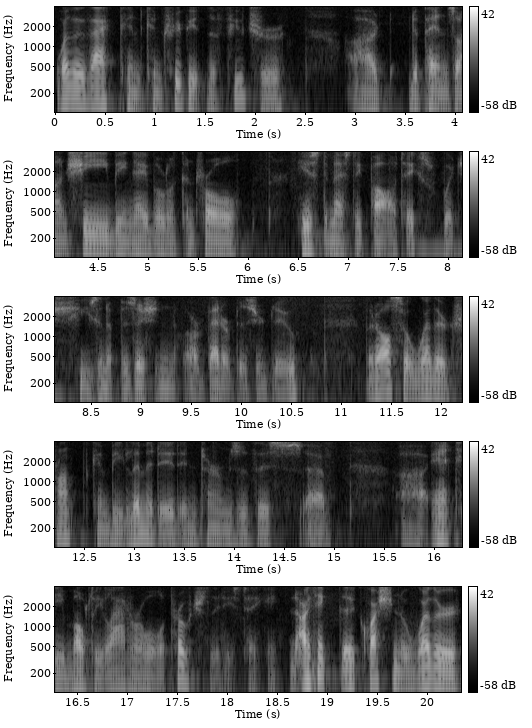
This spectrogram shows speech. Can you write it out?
Whether that can contribute in the future uh, depends on Xi being able to control his domestic politics, which he's in a position or better position to do, but also whether Trump can be limited in terms of this uh, uh, anti multilateral approach that he's taking. I think the question of whether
